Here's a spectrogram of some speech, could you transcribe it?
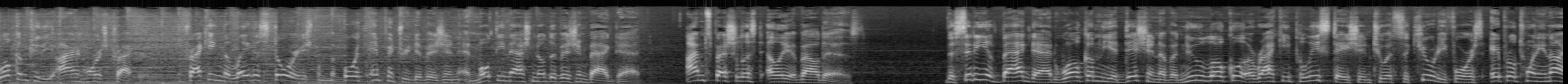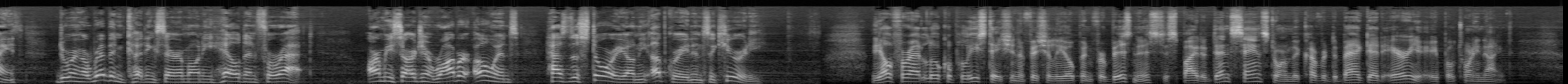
Welcome to the Iron Horse Tracker, tracking the latest stories from the 4th Infantry Division and Multinational Division Baghdad. I'm Specialist Elliot Valdez. The city of Baghdad welcomed the addition of a new local Iraqi police station to its security force April 29th during a ribbon cutting ceremony held in Furat. Army Sergeant Robert Owens has the story on the upgrade in security. The Al Furat local police station officially opened for business despite a dense sandstorm that covered the Baghdad area April 29th.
